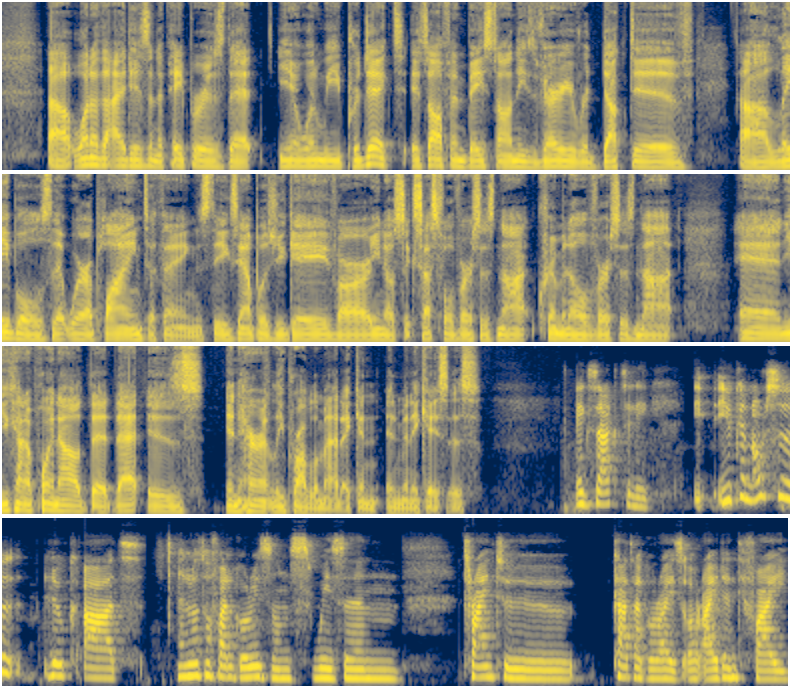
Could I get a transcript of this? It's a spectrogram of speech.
Uh, one of the ideas in the paper is that you know when we predict, it's often based on these very reductive uh, labels that we're applying to things. The examples you gave are you know successful versus not, criminal versus not, and you kind of point out that that is inherently problematic in in many cases. Exactly. You can also look at a lot of algorithms with um, trying to categorize or identify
